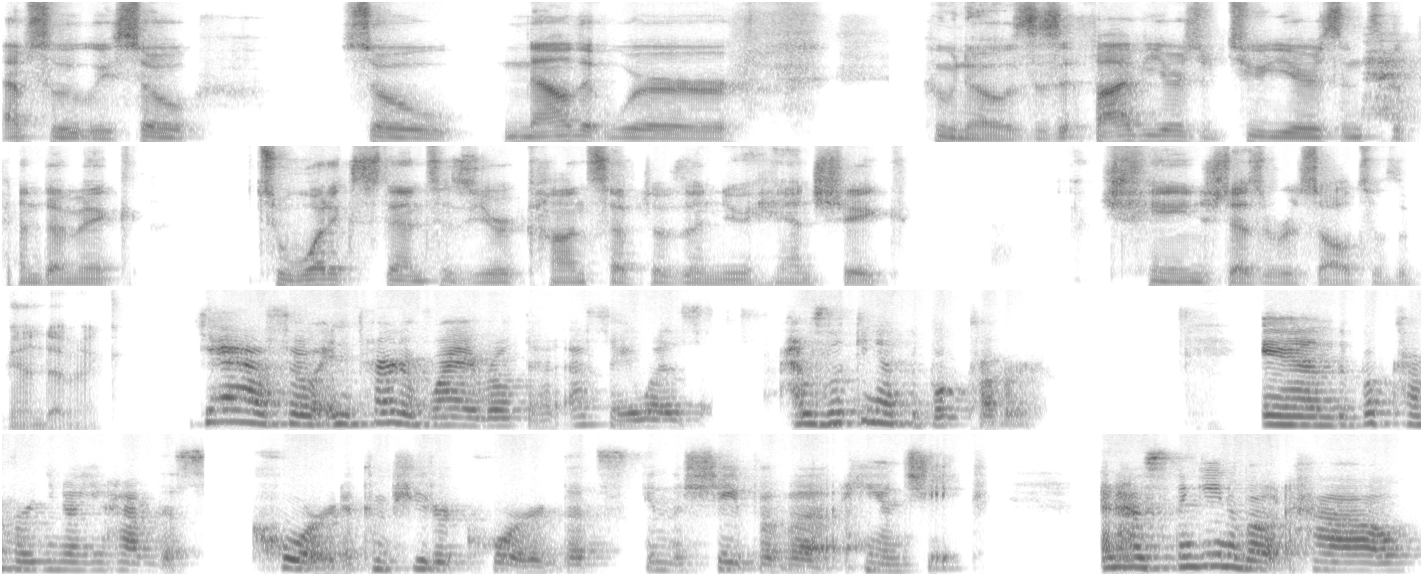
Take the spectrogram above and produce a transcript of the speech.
Absolutely. So, so now that we're, who knows, is it five years or two years into the pandemic? To what extent has your concept of the new handshake changed as a result of the pandemic? Yeah. So, and part of why I wrote that essay was I was looking at the book cover and the book cover, you know, you have this cord, a computer cord that's in the shape of a handshake. And I was thinking about how,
